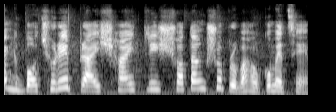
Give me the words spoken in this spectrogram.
এক বছরে প্রায় সাঁত্রিশ শতাংশ প্রবাহ কমেছে।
